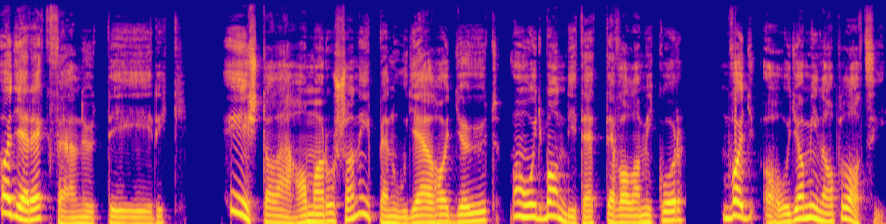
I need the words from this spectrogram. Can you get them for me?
a gyerek felnőtté érik, és talán hamarosan éppen úgy elhagyja őt, ahogy Bandi tette valamikor, vagy ahogy a minap Laci.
